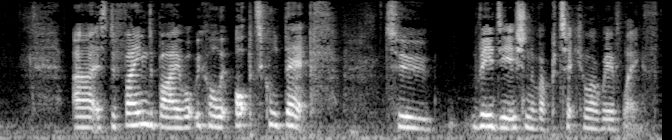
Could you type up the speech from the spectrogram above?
Uh, it's defined by what we call the optical depth to radiation of a particular wavelength.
